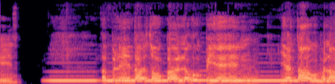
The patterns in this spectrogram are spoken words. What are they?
के अपने दासों का लहू पिए। यह ताओ भला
